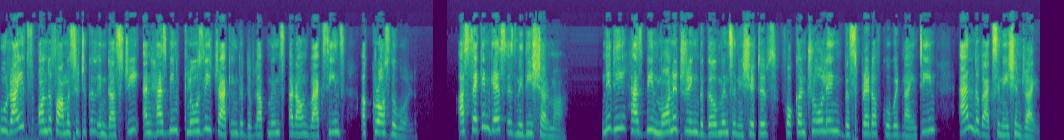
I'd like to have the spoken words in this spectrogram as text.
who writes on the pharmaceutical industry and has been closely tracking the developments around vaccines across the world. Our second guest is Nidhi Sharma. Nidhi has been monitoring the government's initiatives for controlling the spread of COVID 19 and the vaccination drive.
